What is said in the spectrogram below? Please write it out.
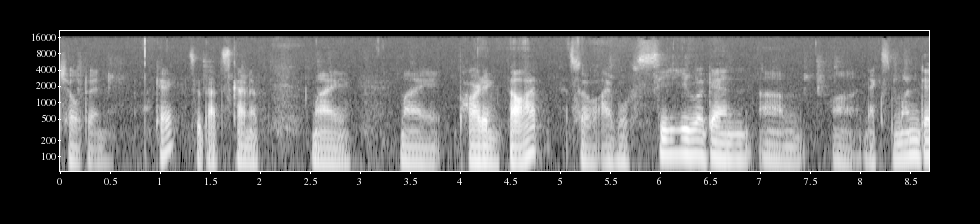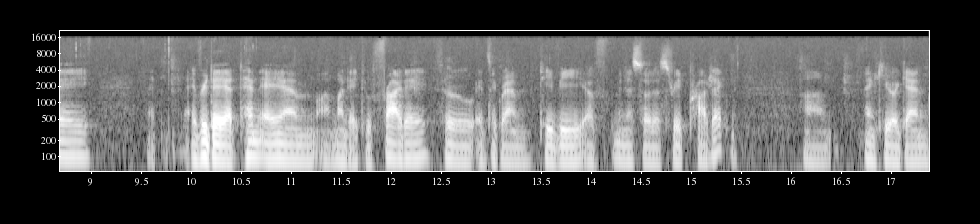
children. Okay, so that's kind of my my parting thought. So I will see you again um, uh, next Monday, at, every day at 10 a.m. on Monday through Friday through Instagram TV of Minnesota Street Project. Um, thank you again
